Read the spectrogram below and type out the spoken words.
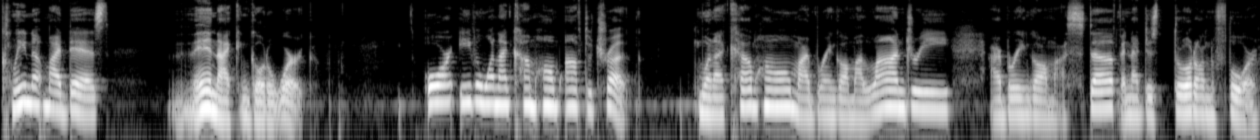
clean up my desk, then I can go to work. Or even when I come home off the truck, when I come home, I bring all my laundry, I bring all my stuff, and I just throw it on the floor.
